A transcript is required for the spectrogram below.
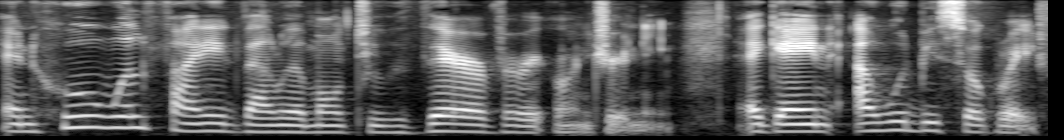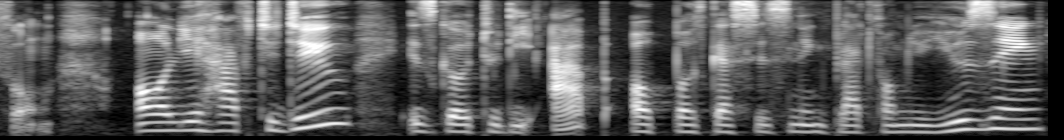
and who will find it valuable to their very own journey. Again, I would be so grateful. All you have to do is go to the app or podcast listening platform you're using,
